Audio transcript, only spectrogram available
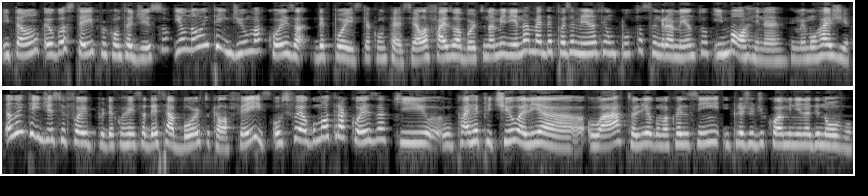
Então, eu gostei por conta disso. E eu não entendi uma coisa depois que acontece. Ela faz o aborto na menina, mas depois a menina tem um puta sangramento e morre, né? Tem uma hemorragia. Eu não entendi se foi por decorrência desse aborto que ela fez ou se foi alguma outra coisa que o pai repetiu ali a, o ato ali, alguma coisa assim, e prejudicou a menina de novo.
